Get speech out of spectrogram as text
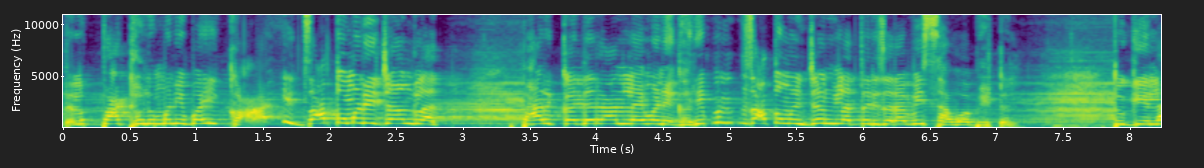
त्याला पाठवलं म्हणे बाई काय? जातो म्हणे जंगलात. फार कदर आणलाय म्हणे घरी पण जातो म्हणे जंगलात तरी जरा विसावं भेटल तो गेला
